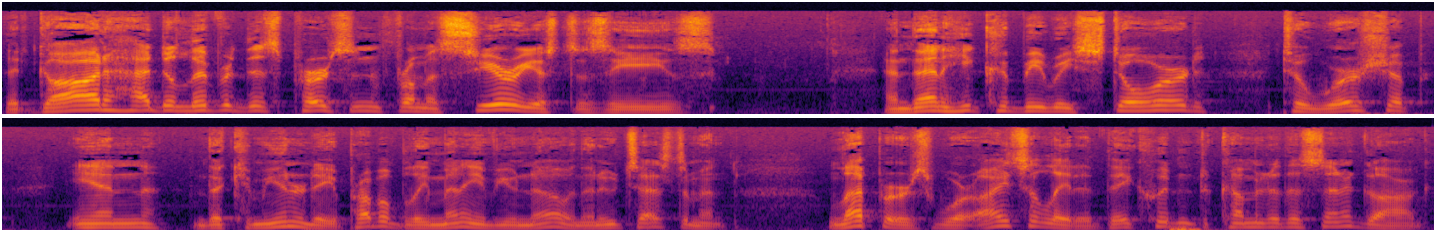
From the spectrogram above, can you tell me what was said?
that God had delivered this person from a serious disease, and then he could be restored to worship in the community. Probably many of you know in the New Testament, lepers were isolated. They couldn't come into the synagogue,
